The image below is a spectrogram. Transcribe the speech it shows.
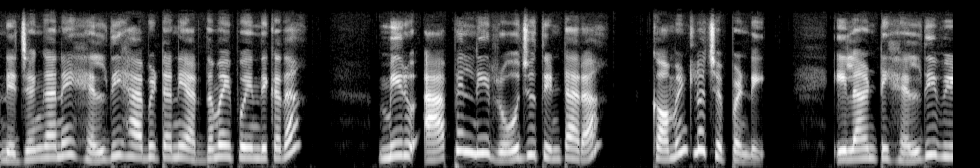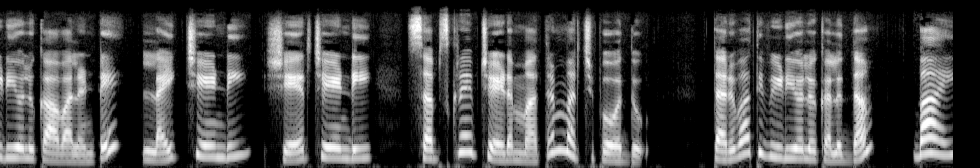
నిజంగానే హెల్దీ హ్యాబిట్ అని అర్థమైపోయింది కదా? మీరు యాపిల్ని రోజూ తింటారా? కామెంట్లో చెప్పండి. ఇలాంటి హెల్దీ వీడియోలు కావాలంటే లైక్ చేయండి షేర్ చేయండి సబ్స్క్రైబ్ చేయడం మాత్రం మర్చిపోవద్దు. తరువాతి వీడియోలో కలుద్దాం. బాయ్!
